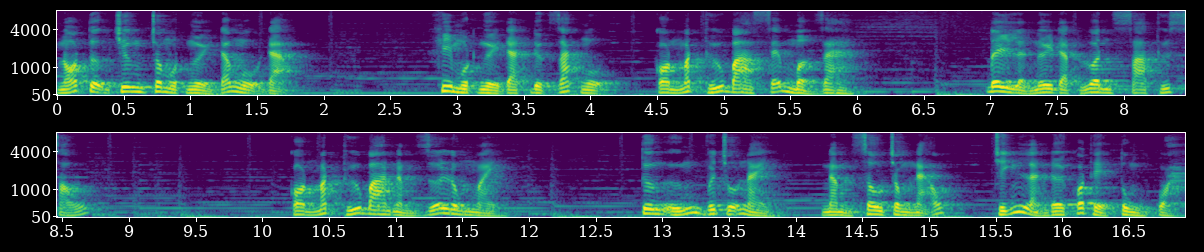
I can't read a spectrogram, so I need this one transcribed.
Nó tượng trưng cho một người đã ngộ đạo. Khi một người đạt được giác ngộ, con mắt thứ ba sẽ mở ra. Đây là nơi đặt luân xa thứ sáu. Con mắt thứ ba nằm giữa lông mày. Tương ứng với chỗ này, nằm sâu trong não, chính là nơi có thể tùng quả.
